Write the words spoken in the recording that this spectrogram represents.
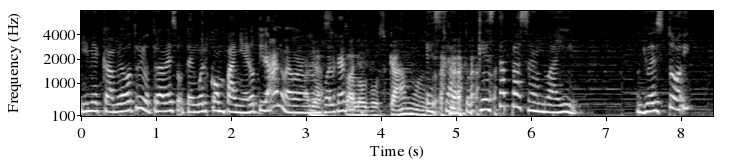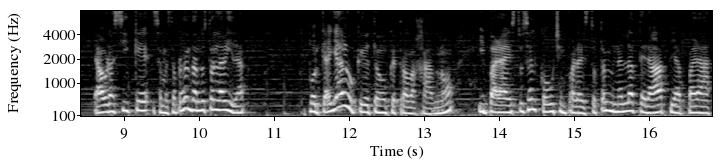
Y me cambio a otro y otra vez, o tengo el compañero tirano, a lo mejor el jefe. los buscamos. Exacto. ¿Qué está pasando ahí? Yo estoy, ahora sí que se me está presentando esto en la vida, porque hay algo que yo tengo que trabajar, ¿no? Y para esto es el coaching, para esto también es la terapia, para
